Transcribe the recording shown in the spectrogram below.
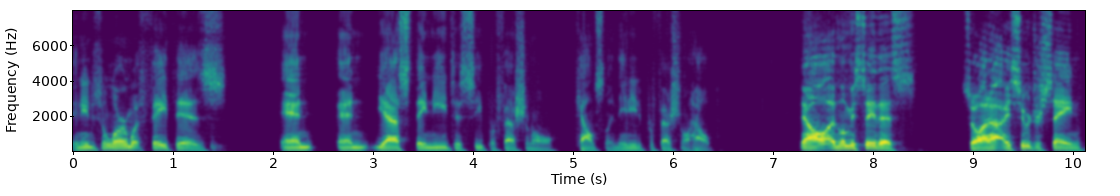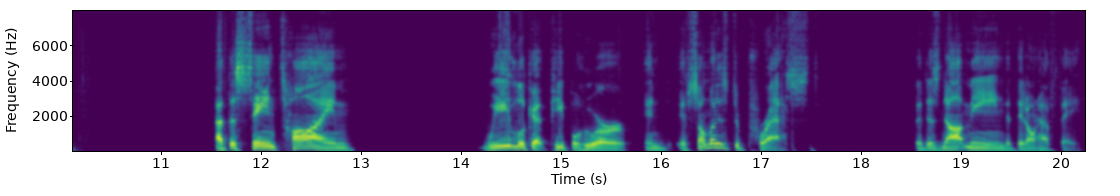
They need to learn what faith is, and and yes, they need to see professional counseling. They need professional help. Now, and let me say this. So I, I see what you're saying. At the same time, we look at people who are in. If someone is depressed, that does not mean that they don't have faith.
